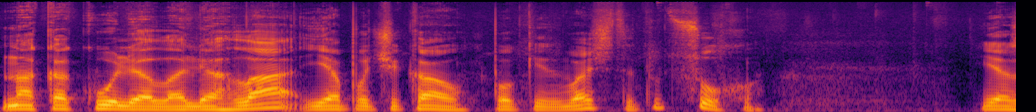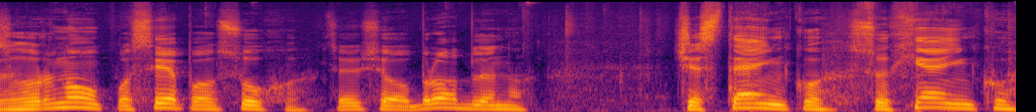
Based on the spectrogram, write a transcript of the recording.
накакуляла лягла, я почекав, поки, бачите, тут сухо. Я згорнув, посипав сухо. Це все оброблено. Чистенько, сухенько.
